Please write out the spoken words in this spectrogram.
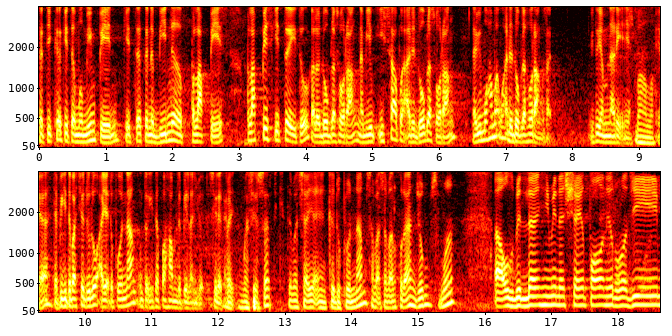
ketika kita memimpin, kita kena bina pelapis. Pelapis kita itu kalau 12 orang, Nabi Isa pun ada 12 orang, Nabi Muhammad pun ada 12 orang Ustaz. Itu yang menariknya. Subhanallah. Ya, tapi kita baca dulu ayat 26 untuk kita faham lebih lanjut. Silakan. Baik, terima kasih Ustaz. Kita baca ayat yang ke-26 sahabat-sahabat Al-Quran. Jom semua. A'udzubillahi minasyaitonirrajim.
